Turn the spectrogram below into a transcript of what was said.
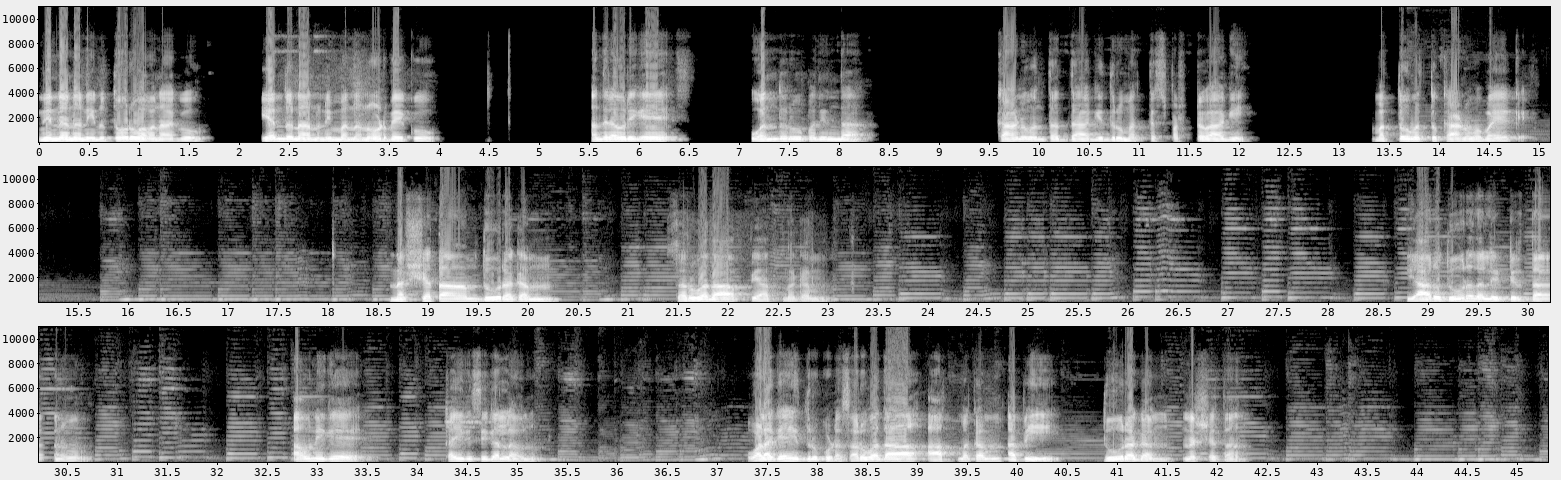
ನಿನ್ನನ್ನು ನೀನು ತೋರುವವನಾಗು. ಎಂದು ನಾನು ನಿಮ್ಮನ್ನ ನೋಡ್ಬೇಕು. ಅಂದ್ರೆ ಅವರಿಗೆ ಒಂದು ರೂಪದಿಂದ ಕಾಣುವಂತದ್ದಾಗಿದ್ರು ಮತ್ತೆ ಸ್ಪಷ್ಟವಾಗಿ ಮತ್ತು ಮತ್ತು ಕಾಣುವ ಬಯಕೆ. ನಶ್ಯತಾಂ ದೂರಗಂ ಸರ್ವದಾಪ್ಯಾತ್ಮಗಂ. ಯಾರು ದೂರದಲ್ಲಿ ಇಟ್ಟಿರ್ತಾನೋ ಅವನಿಗೆ ಕೈಗೆ ಸಿಗಲ್ಲ ಅವನು. ಒಳಗೆ ಇದ್ರೂ ಕೂಡ ಸರ್ವದಾ ಆತ್ಮಕಂ ಅಪಿ ದೂರಗಂ ನಶ್ಯತಾನ್.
